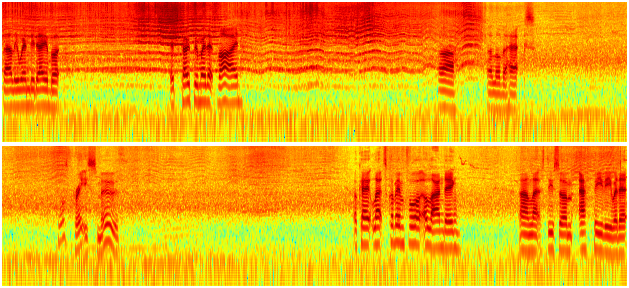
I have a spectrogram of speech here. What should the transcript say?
Fairly windy day, but it's coping with it fine. Ah, I love a hex. Feels pretty smooth. Okay, let's come in for a landing and let's do some FPV with it.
